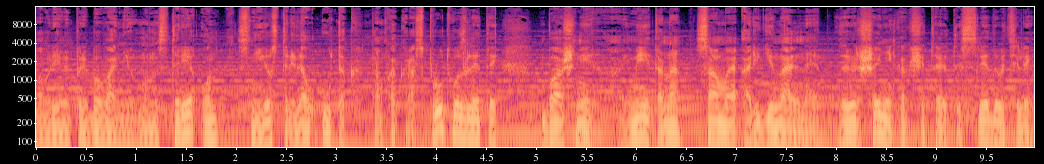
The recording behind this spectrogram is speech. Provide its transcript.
Во время пребывания в монастыре он с нее стрелял уток. Там как раз пруд возле этой башни. Имеет она самое оригинальное завершение, как считают исследователи,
